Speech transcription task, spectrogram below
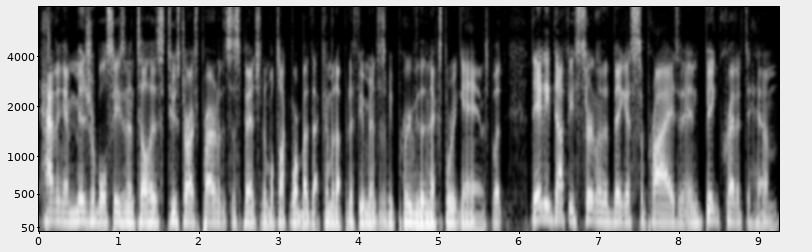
having a miserable season until his two starts prior to the suspension, and we'll talk more about that coming up in a few minutes as we preview the next three games. But Danny Duffy's certainly the biggest surprise, and, and big credit to him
